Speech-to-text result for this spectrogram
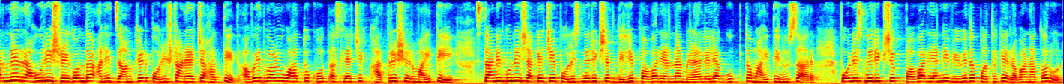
पारनेर राहुरी श्रीगोंदा आणि जामखेड पोलीस ठाण्याच्या हद्दीत अवैध वाळू वाहतूक होत असल्याची खात्रीशीर माहिती स्थानिक गुन्हे शाखेचे पोलीस निरीक्षक दिलीप पवार यांना मिळालेल्या गुप्त माहितीनुसार पोलीस निरीक्षक पवार यांनी विविध पथके रवाना करून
